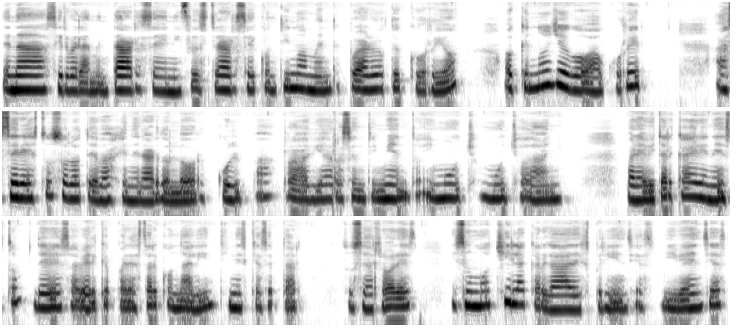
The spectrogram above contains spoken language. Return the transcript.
De nada sirve lamentarse ni frustrarse continuamente por algo que ocurrió o que no llegó a ocurrir. Hacer esto solo te va a generar dolor, culpa, rabia, resentimiento y mucho, mucho daño. Para evitar caer en esto, debes saber que para estar con alguien tienes que aceptar sus errores y su mochila cargada de experiencias, vivencias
